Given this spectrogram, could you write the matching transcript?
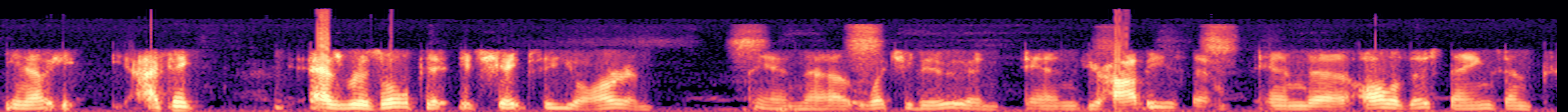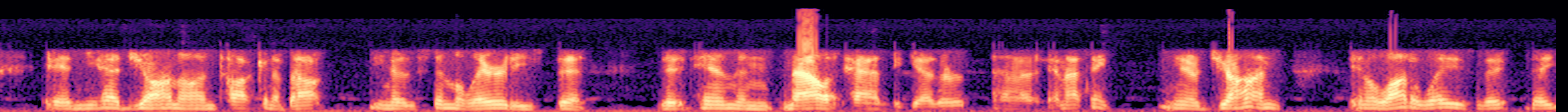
you know, he, I think as a result, it, it shapes who you are and and uh, what you do and and your hobbies and and uh, all of those things. And and you had John on talking about you know the similarities that that him and Mallett had together, uh, and I think you know John, in a lot of ways, they they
